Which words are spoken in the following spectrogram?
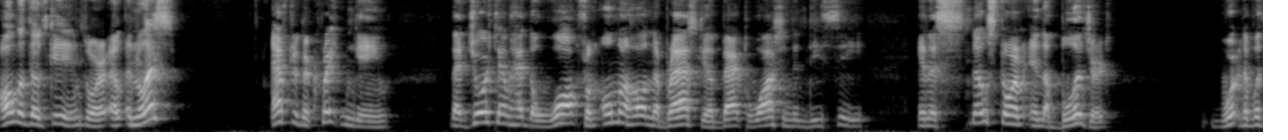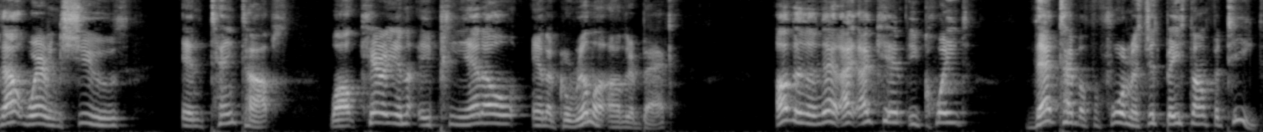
all of those games, or uh, unless after the Creighton game that Georgetown had to walk from Omaha, Nebraska back to Washington, D.C. in a snowstorm in a blizzard without wearing shoes and tank tops while carrying a piano and a gorilla on their back. Other than that, I, I can't equate that type of performance just based on fatigue.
